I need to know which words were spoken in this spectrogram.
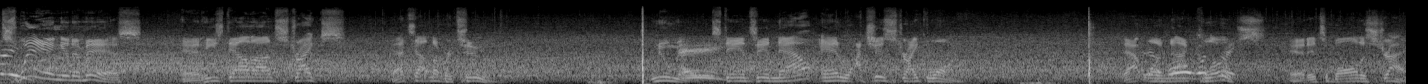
Swing and a miss. And he's down on strikes. That's out number two. Newman stands in now and watches strike one. That one not close. And it's a ball to strike.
